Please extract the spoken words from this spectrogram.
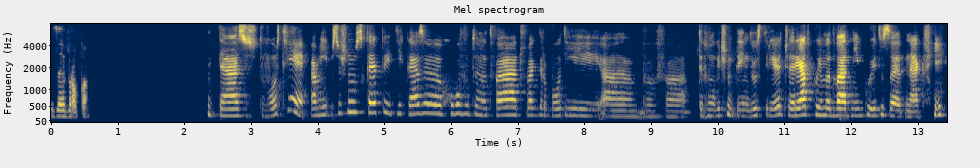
за Европа. Да, с удоволствие. Ами, всъщност, както и ти каза, хубавото на това човек да работи а, в а, технологичната индустрия, че рядко има два дни, които са еднакви.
